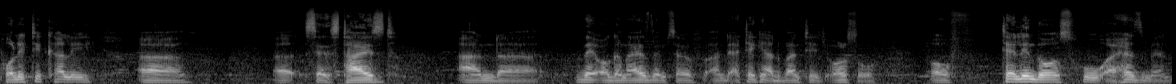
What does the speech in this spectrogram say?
politically uh, uh, sensitized and uh, they organize themselves and they are taking advantage also of telling those who are herdsmen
